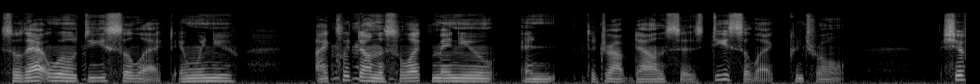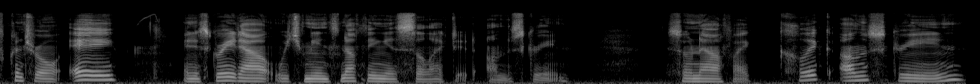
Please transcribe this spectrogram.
So that will deselect and when you I clicked on the select menu and the drop down says deselect control shift control A and it's grayed out which means nothing is selected on the screen. So now if I click on the screen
